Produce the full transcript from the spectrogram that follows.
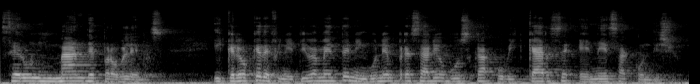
ser un imán de problemas. Y creo que definitivamente ningún empresario busca ubicarse en esa condición.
